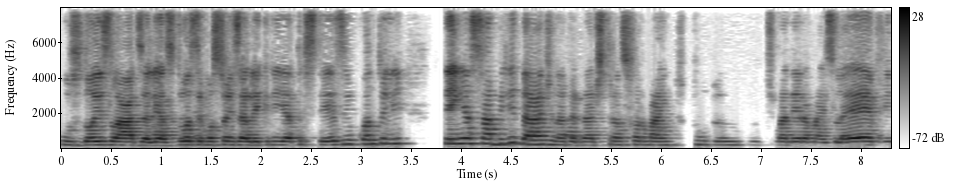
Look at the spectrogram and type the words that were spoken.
os dois lados ali, as duas emoções, a alegria e a tristeza, e o quanto ele tem essa habilidade, na verdade, de transformar tudo de maneira mais leve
